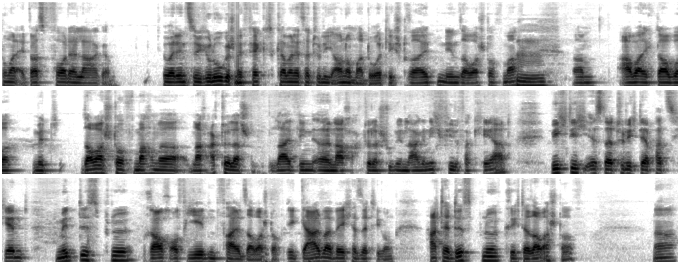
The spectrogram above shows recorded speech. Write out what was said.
schon mal etwas vor der Lage. Über den psychologischen Effekt kann man jetzt natürlich auch nochmal deutlich streiten, den Sauerstoff macht. Mhm. Ähm, aber ich glaube, mit Sauerstoff machen wir nach aktueller Leitlinie, äh, nach aktueller Studienlage nicht viel verkehrt. Wichtig ist natürlich, der Patient mit Dyspnoe braucht auf jeden Fall Sauerstoff, egal bei welcher Sättigung. Hat er Dyspnoe, kriegt er Sauerstoff. Na,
